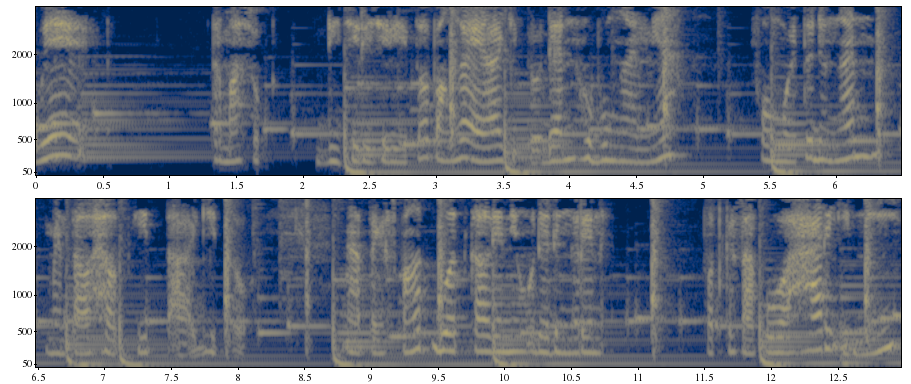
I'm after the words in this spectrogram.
gue termasuk di ciri-ciri itu apa enggak ya gitu dan hubungannya FOMO itu dengan mental health kita gitu. Nah, thanks banget buat kalian yang udah dengerin podcast aku hari ini.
